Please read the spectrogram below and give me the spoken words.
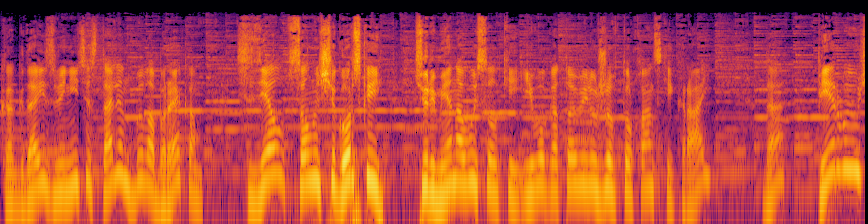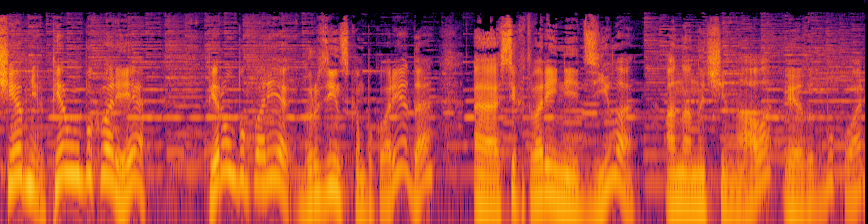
когда, извините, Сталин был обреком, сидел в Солнечногорской тюрьме на высылке, его готовили уже в Турханский край, да, первый учебник, в первом букваре, в первом букваре, грузинском букваре, да, э, стихотворение Дила, она начинала этот букварь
